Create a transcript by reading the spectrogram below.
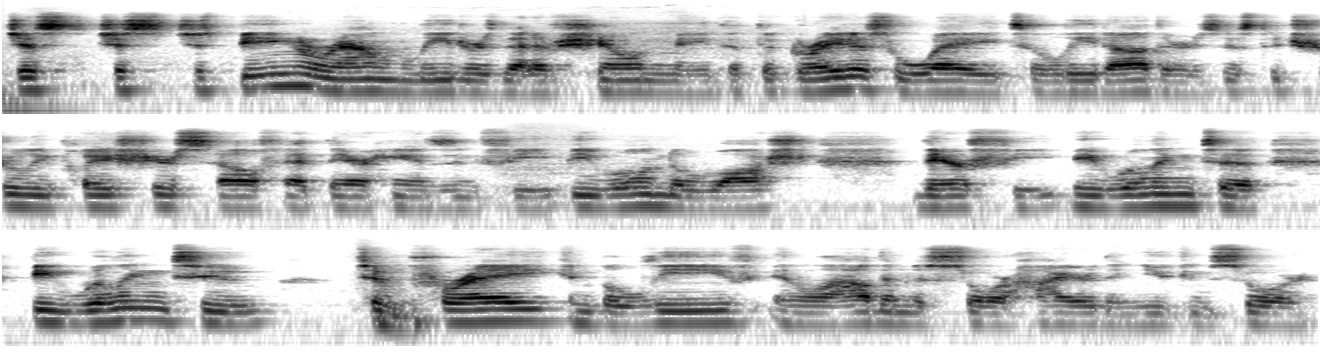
just just just being around leaders that have shown me that the greatest way to lead others is to truly place yourself at their hands and feet. Be willing to wash their feet. Be willing to be willing to to mm. pray and believe and allow them to soar higher than you can soar.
